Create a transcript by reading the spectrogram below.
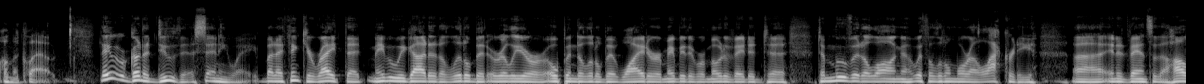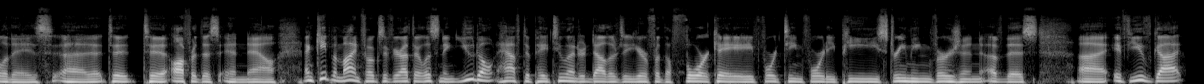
on the cloud. They were going to do this anyway, but I think you're right that maybe we got it a little bit earlier or opened a little bit wider, or maybe they were motivated to to move it along with a little more alacrity uh, in advance of the holidays uh, to to offer this and now. And keep in mind, folks, if you're out there listening, you don't have to pay two hundred dollars a year for the 4K 1440p streaming version of this. Uh, if you've got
